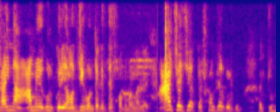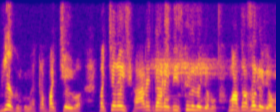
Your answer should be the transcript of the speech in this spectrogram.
চাই না আমি এগুন করি আমার জীবনটাকে তেজপাতা বানালে আজ চাইছি একটা সংসার করতাম একটু বিয়ে করতাম একটা বাচ্চা হইব বাচ্চারা এই সাড়ে দিয়ে স্কুলে লই যাব মাদ্রাসায় লই যাব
